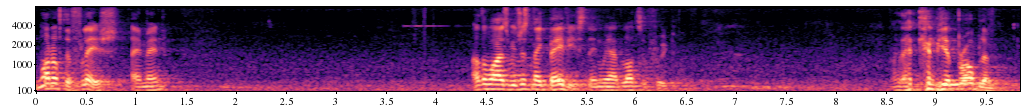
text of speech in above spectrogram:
not of the flesh. Amen. Otherwise, we just make babies. Then we have lots of fruit. Well, that can be a problem.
